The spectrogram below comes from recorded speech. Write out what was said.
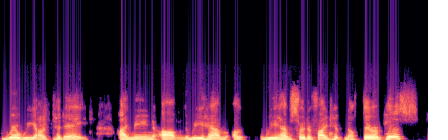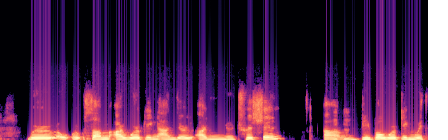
where we are today i mean um, we have a, we have certified hypnotherapists. We're, some are working on their on nutrition. Um, mm-hmm. People working with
